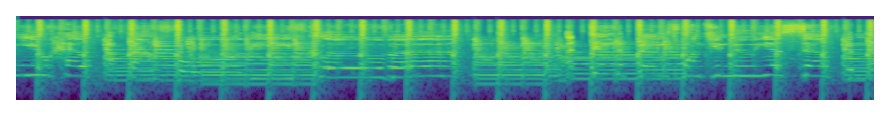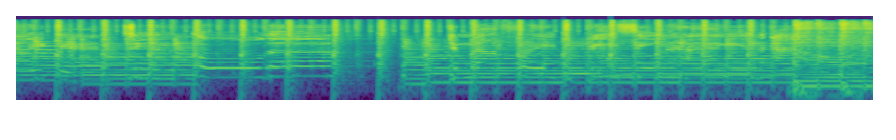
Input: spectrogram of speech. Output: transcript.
Can you help? I found four-leaf clover. A once you knew yourself.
